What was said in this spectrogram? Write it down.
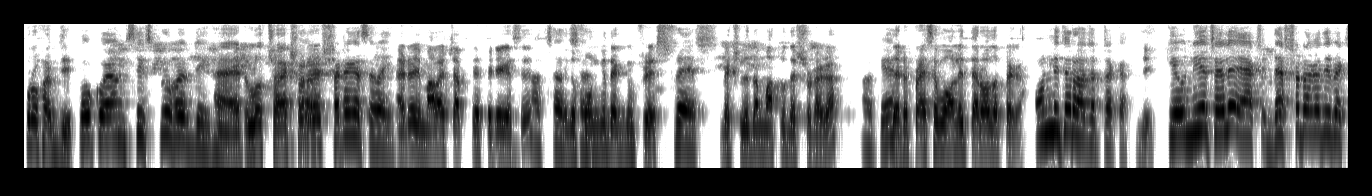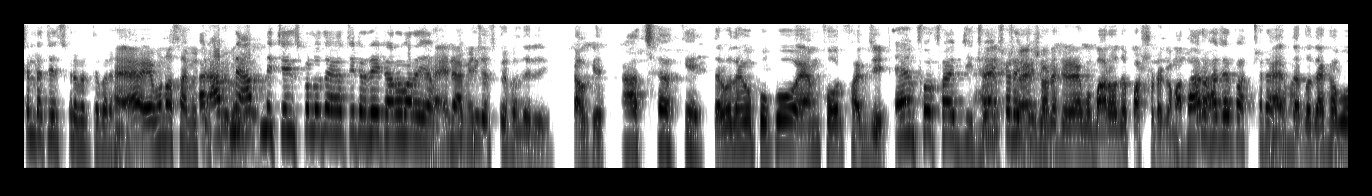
pro five G Poco M six pro five G হ্যাঁ এটা হলো ছয় একশো আঠাশ। ফেটে গেছে ভাই। এটা মালের খেয়ে ফেটে গেছে। আচ্ছা কিন্তু আচ্ছা। ফোন কিন্তু একদম ফ্রেশ ফ্রেশ ব্যাকসেলের দাম মাত্র দেড়শো টাকা। এটা প্রাইস হবে অনলি তেরো হাজার টাকা। অনলি তেরো হাজার টাকা। জি। কেউ নিয়ে চাইলে দেড়শো টাকা দিয়ে ব্যাকসেলটা চেঞ্জ করে ফেলতে পারেন। হ্যাঁ এমন আছে আমি আপনি আপনি চেঞ্জ করলে দেখা যাচ্ছে এটা রেট আরও বাড়ে যাবে। হ্যাঁ, এটা আমি চেঞ্জ করে ফেলতে কালকে। আচ্ছা ওকে তারপর দেখো Poco M four five G M four five G বারো হাজার পাঁচশো টাকা মাত্র। বারো হাজার পাঁচশো টাকা হ্যাঁ তারপর দেখাবো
